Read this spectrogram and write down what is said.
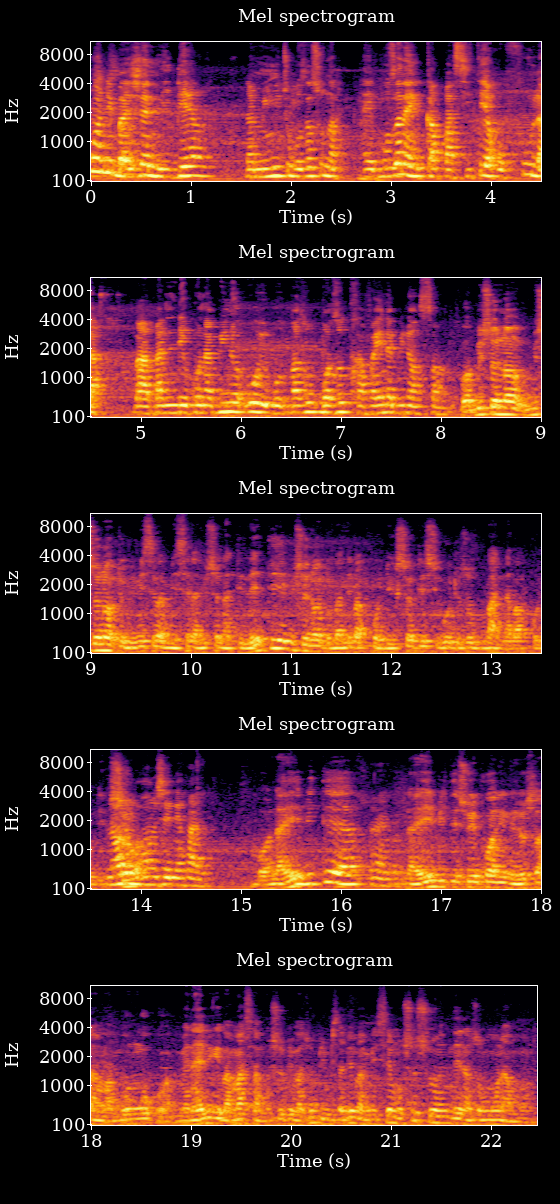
wana nde bajeune leader na minute boza so eh, boza na incapacité ya kofula bandeko na bino oyo bazotravaille na bino ensemble biso nao tobimisi bamisi na biso na tele te biso nao tobandi baproduction te sikoyo tozobanda baproduction en général bon nayebi te nayebi te soki mpo nini ezosalama bongo kua mai nayebi ke bamasa mosusu mpe bazobimisa mpe bamisi mosusu nde nazomona mono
